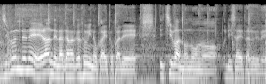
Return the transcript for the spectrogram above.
自分でね選んでなかなか文の会とかで一番の脳のリサイタルで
